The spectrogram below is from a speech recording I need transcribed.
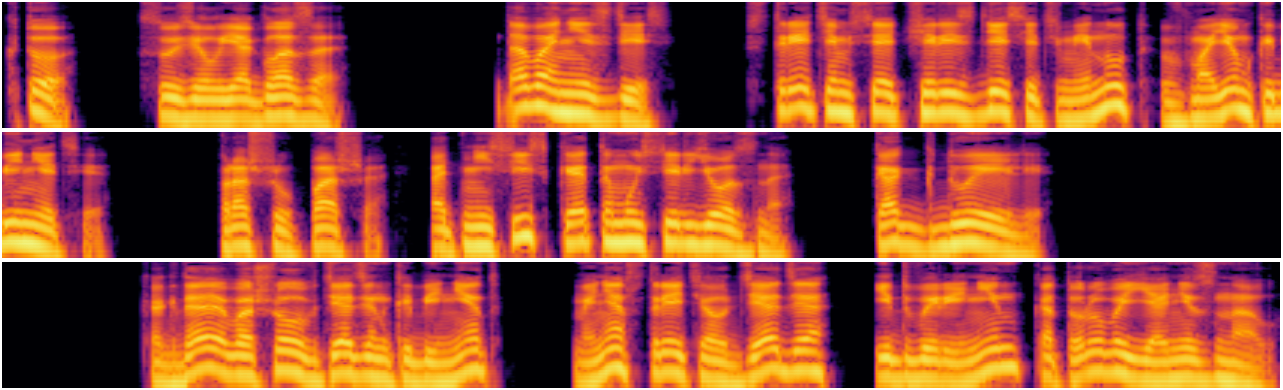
«Кто?» — сузил я глаза. Давай не здесь. Встретимся через 10 минут в моем кабинете. Прошу, Паша, отнесись к этому серьезно, как к дуэли. Когда я вошел в дядин кабинет, меня встретил дядя и дворянин, которого я не знал.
